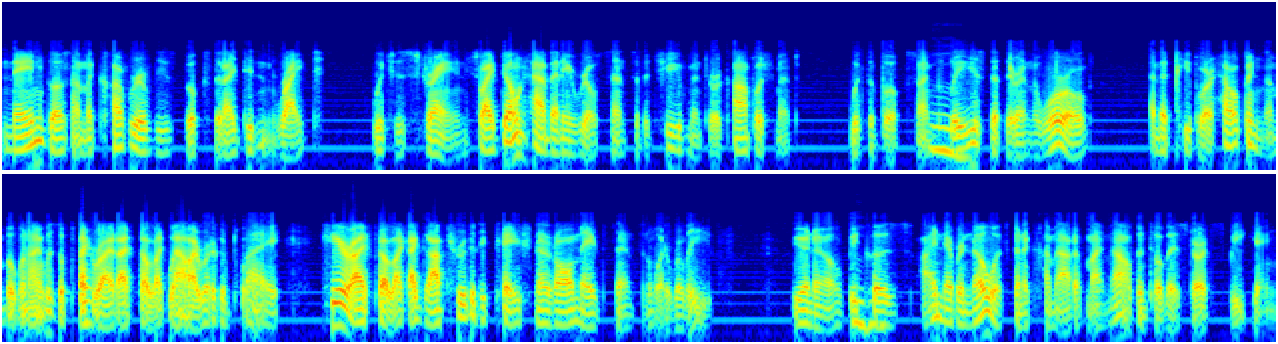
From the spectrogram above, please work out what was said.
name goes on the cover of these books that I didn't write, which is strange. So I don't have any real sense of achievement or accomplishment with the books. I'm Mm. pleased that they're in the world and that people are helping them. But when I was a playwright, I felt like, wow, I wrote a good play. Here, I felt like I got through the dictation and it all made sense, and what a relief, you know, because I never know what's going to come out of my mouth until they start speaking.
